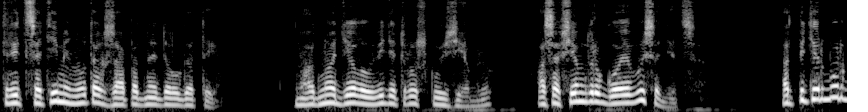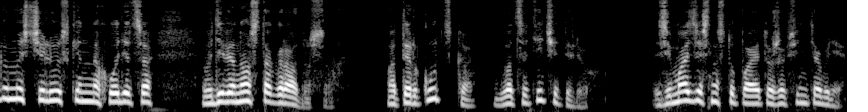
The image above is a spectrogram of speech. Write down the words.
30 минутах западной долготы. Но одно дело увидеть русскую землю, а совсем другое высадиться. От Петербурга мыс Челюскин находится в 90 градусах, от Иркутска – в 24. Зима здесь наступает уже в сентябре.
